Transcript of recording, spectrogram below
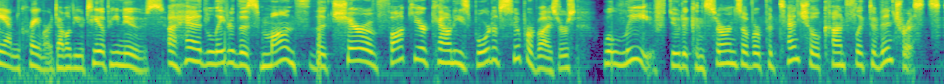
Ann Kramer, WTOP News. Ahead later this month, the chair of Fauquier County's Board of Supervisors will leave due to concerns over potential conflict of interests.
